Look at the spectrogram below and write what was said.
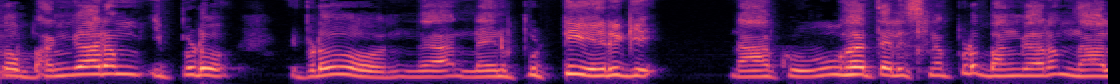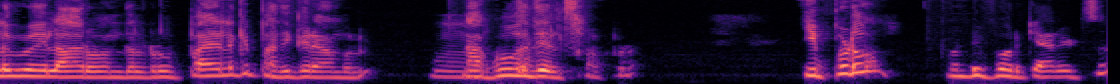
సో బంగారం ఇప్పుడు ఇప్పుడు నేను పుట్టి ఎరిగి నాకు ఊహ తెలిసినప్పుడు బంగారం నాలుగు వేల ఆరు వందల రూపాయలకి పది గ్రాములు. నాకు ఊహ తెలిసినప్పుడు. ఇప్పుడు ట్వంటీ ఫోర్ క్యారెట్స్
